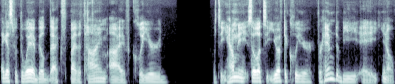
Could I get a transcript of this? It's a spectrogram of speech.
I guess, with the way I build decks, by the time I've cleared, let's see, how many, so let's see, you have to clear, for him to be a, you know,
